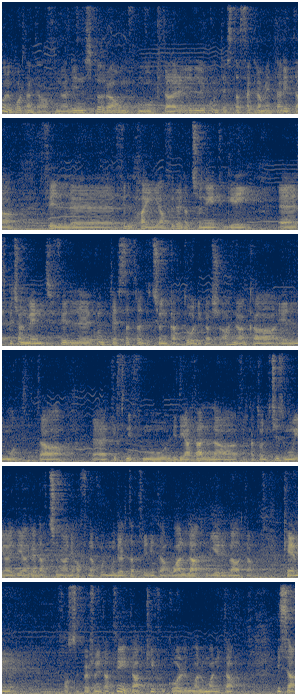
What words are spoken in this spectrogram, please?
Ukoll importanti ħafna li nisploraw nifhmu iktar il-kuntest ta' sagramentalità fil-ħajja, fil-relazzjonijiet gej, eh, speċjalment fil-kuntest ta' tradizzjoni kattolika, x'aħna anka il-mod ta' Kif nifhmu l-idea t'Alla fil-Kattoliċiżmu hija idea relazzjonali ħafna fuq il-mudell tat-Trinità u Alla jirrelata kemm fost il-persuni tat-Trinità kif ukoll mal-umanità. Issa,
